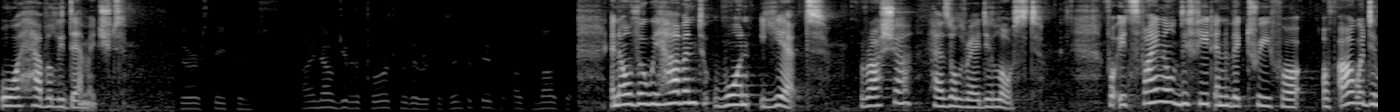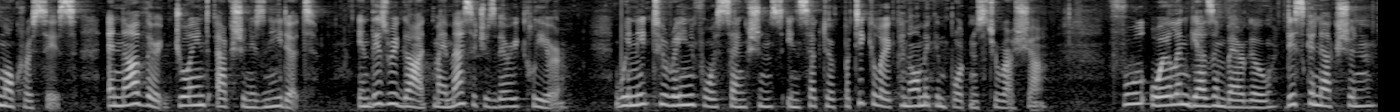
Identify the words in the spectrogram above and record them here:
or heavily damaged. Their statement. I now give the floor to the representative of Malta. And although we haven't won yet, Russia has already lost. For its final defeat and victory for, of our democracies, another joint action is needed. In this regard, my message is very clear. We need to reinforce sanctions in sector of particular economic importance to Russia. Full oil and gas embargo, disconnection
